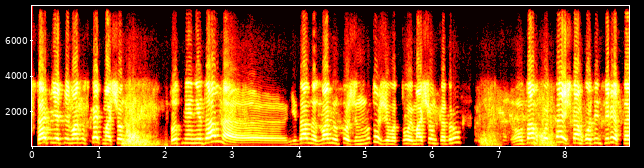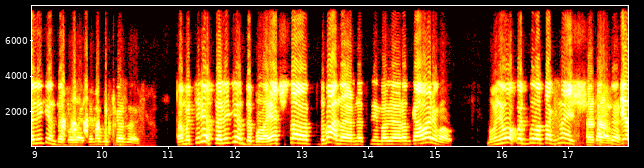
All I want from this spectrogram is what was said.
Кстати, я тебе могу сказать, мощонка, тут мне недавно, э, недавно звонил тоже, ну тоже вот твой мощонка друг, ну там хоть, знаешь, там хоть интересная легенда была, я тебе могу сказать. Там интересная легенда была, я часа два, наверное, с ним э, разговаривал, но у него хоть было так, знаешь, Да, как-то... меня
